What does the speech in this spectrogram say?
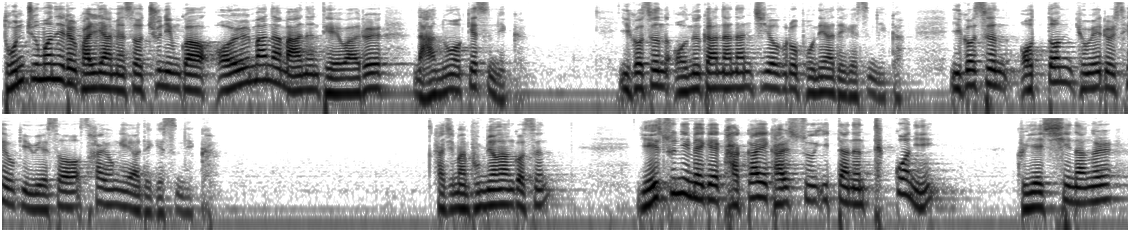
돈 주머니를 관리하면서 주님과 얼마나 많은 대화를 나누었겠습니까? 이것은 어느 가난한 지역으로 보내야 되겠습니까? 이것은 어떤 교회를 세우기 위해서 사용해야 되겠습니까? 하지만 분명한 것은 예수님에게 가까이 갈 수 있다는 특권이 그의 신앙을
